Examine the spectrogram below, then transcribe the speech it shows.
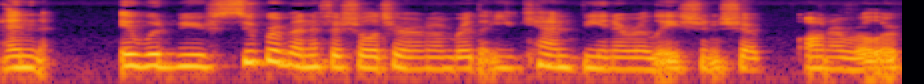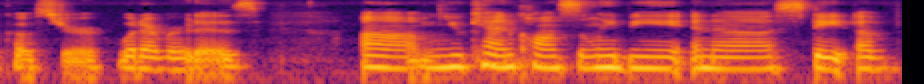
and it would be super beneficial to remember that you can't be in a relationship on a roller coaster, whatever it is. Um, you can constantly be in a state of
